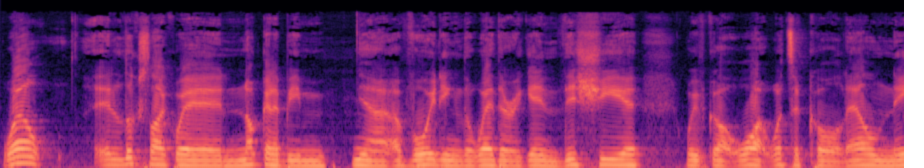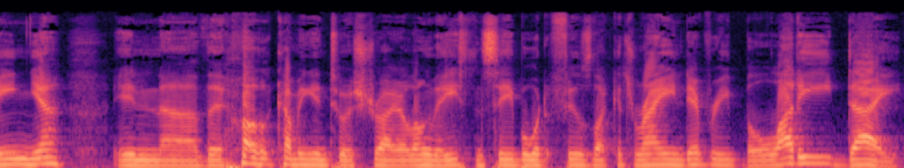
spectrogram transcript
Well, it looks like we're not going to be, you know, avoiding the weather again this year. We've got what? What's it called? El Nino in uh, the coming into Australia along the eastern seaboard. It feels like it's rained every bloody day.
